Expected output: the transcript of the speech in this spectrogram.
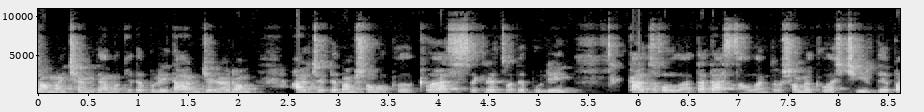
რომ მე ჩემი დამოკიდებული არ მჯერა, რომ არ ჭირდება შრომელ კლასს ეგრეთ წოდებული გაძღოლა და დასწავლა, იმიტომ რომ შრომელ კლასს ჭირდება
